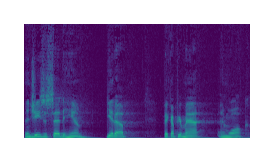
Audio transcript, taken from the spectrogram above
Then Jesus said to him, Get up, pick up your mat, and walk.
